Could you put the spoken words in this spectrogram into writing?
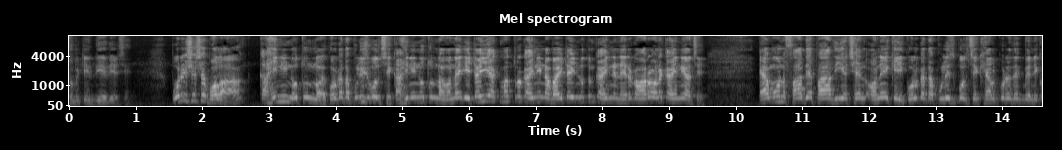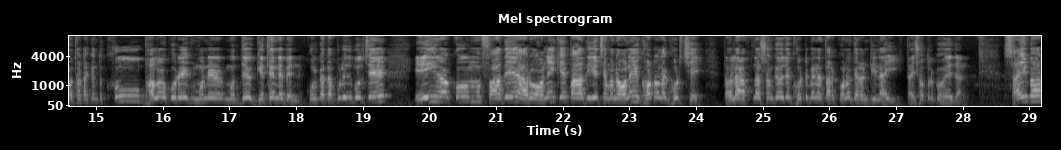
ছবিটি দিয়ে দিয়েছে। পরিশেষে বলা, কাহিনী নতুন নয়, কলকাতা পুলিশ বলছে, কাহিনী নতুন না মানে এটাই একমাত্র কাহিনী না বা এটাই নতুন কাহিনী না, এরকম আরও অনেক কাহিনী আছে। এমন ফাঁদে পা দিয়েছেন অনেকেই। কলকাতা পুলিশ বলছে, খেয়াল করে দেখবেন, এই কথাটা কিন্তু খুব ভালো করে মনের মধ্যে গেথে নেবেন। কলকাতা পুলিশ বলছে, এই রকম ফাঁদে আরও অনেকে পা দিয়েছে মানে অনেক ঘটনা ঘটছে। তাহলে আপনার সঙ্গেও যে ঘটবে না, তার কোনো গ্যারান্টি নাই। তাই সতর্ক হয়ে যান। সাইবার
